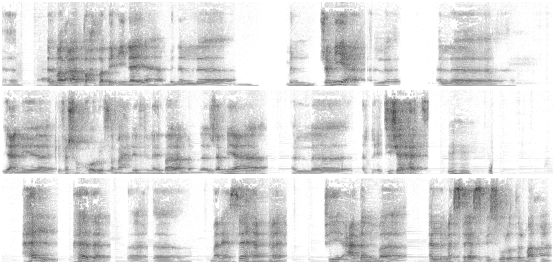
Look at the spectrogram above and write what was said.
آه، المرأة تحظى بعناية من من جميع ال ال يعني كيفاش نقولوا سامحني في العبارة من جميع الاتجاهات. هل هذا معناها ساهم في عدم المساس بصورة المرأة؟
